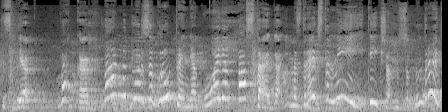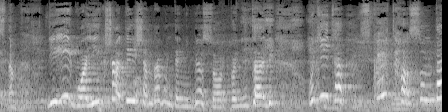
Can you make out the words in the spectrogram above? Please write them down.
Tas bija vakar. Bērnu dārza grupeņa goja un pastaigā. Mēs drēkstam īt īkšā, mēs drēkstam. Ja īgoja īkšā, tīšām, dagunteņi bija sorkoņi tādi. Un viņi tā skatās, un tā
